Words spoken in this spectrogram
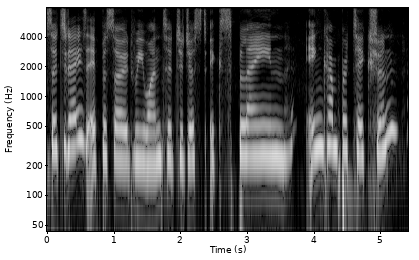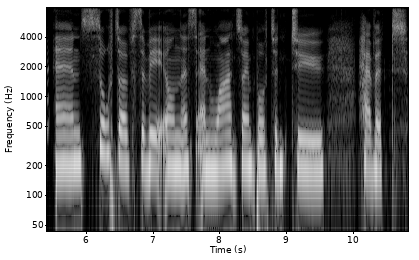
So, today's episode, we wanted to just explain income protection and sort of severe illness and why it's so important to have it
